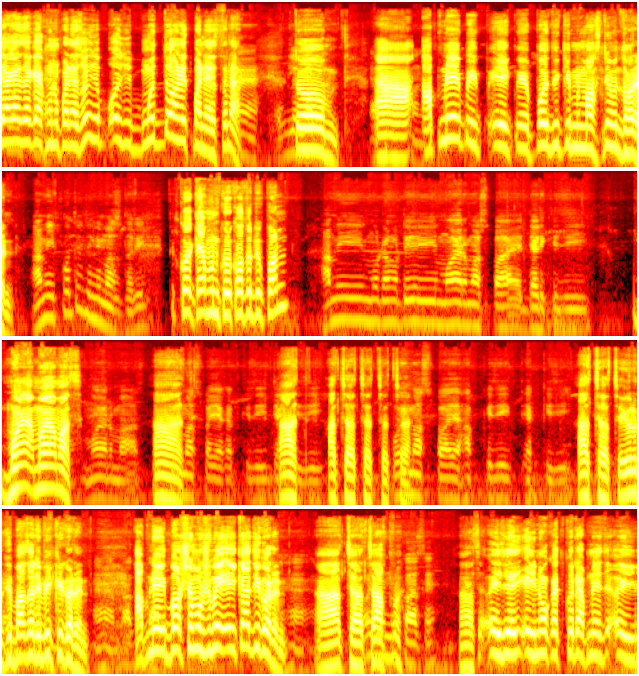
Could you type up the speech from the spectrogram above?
জায়গায় জায়গায় এখনও পানি আছে। ওই মধ্যে অনেক পানি আছে না? তো আপনি এই- এই- এই প্রতিদিন মাছ নিয়ে ধরেন? আমি প্রতিদিনই মাছ ধরি। কেমন করে কতটুকু পান? আমি মোটামুটি ময়ের মাছ পাই দেড় কেজি। ময়া ময়া মাছ? ময়ের মাছ আচ্ছা। মাছ পাই এক কেজি আচ্ছা আচ্ছা আচ্ছা আচ্ছা আচ্ছা। মাছ পাই হাফ কেজি এক কেজি। আচ্ছা আচ্ছা এগুলো কি বাজারে বিক্রি করেন? হ্যাঁ, আপনি এই বর্ষা মৌসুমে এই কাজই করেন? হ্যাঁ, আচ্ছা আচ্ছা ওই আপনার আচ্ছা এই যে এই নৌকাত করে আপনি ওই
